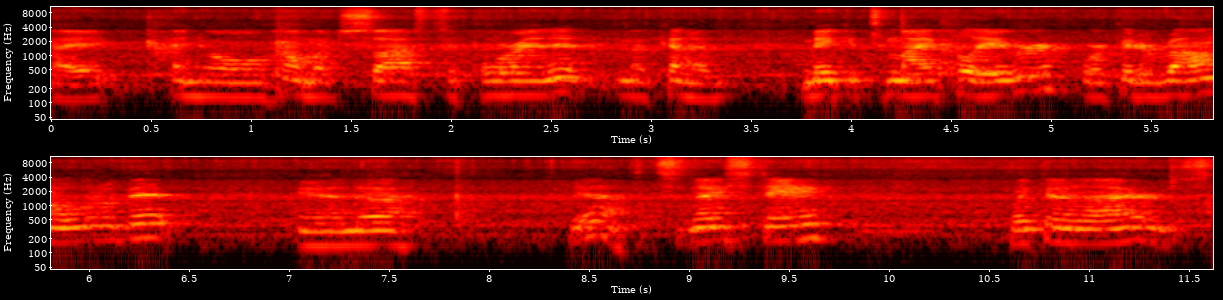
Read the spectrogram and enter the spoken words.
I, I know how much sauce to pour in it, and I kind of make it to my flavor, work it around a little bit, and uh, yeah, it's a nice day. Lincoln and I are just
